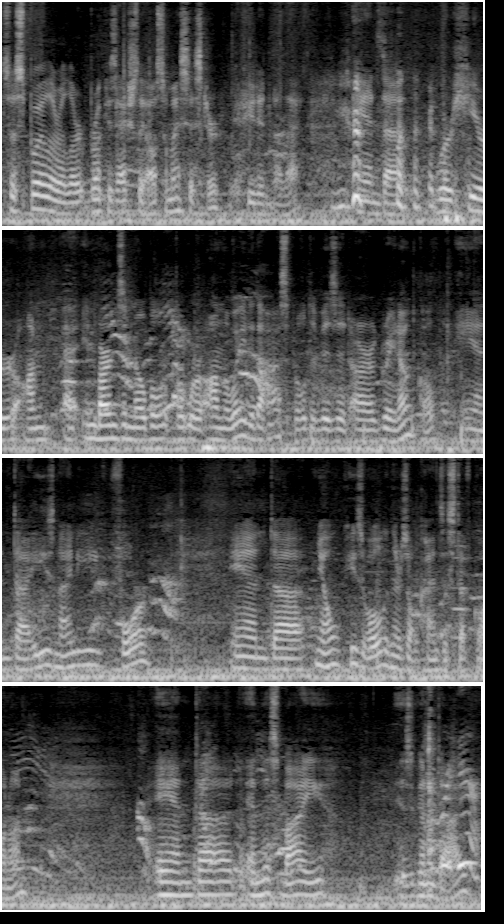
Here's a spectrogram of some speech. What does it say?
so spoiler alert, Brooke is actually also my sister, if you didn't know that. and uh, we're here on uh, in Barnes and Noble, but we're on the way to the hospital to visit our great uncle, and uh, he's 94, and uh, you know he's old, and there's all kinds of stuff going on, and uh, and this body is going to die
